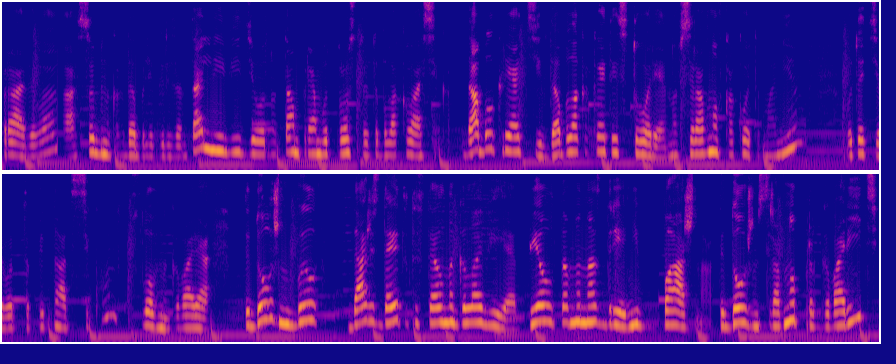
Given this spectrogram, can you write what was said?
правила, особенно когда были горизонтальные видео, но там прям вот просто это была классика. Да, был креатив, да, была какая-то история, но все равно в какой-то момент вот эти вот 15 секунд, условно говоря, ты должен был даже если до этого ты стоял на голове, пел там на ноздре, неважно, ты должен все равно проговорить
